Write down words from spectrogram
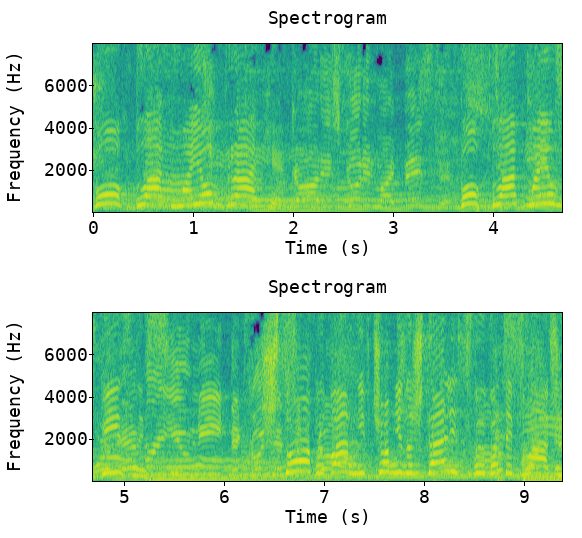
Бог благ в моем браке. Бог благ в моем бизнесе. you need the goodness Что of бы вам ни в чем не нуждались вы в этой благости,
